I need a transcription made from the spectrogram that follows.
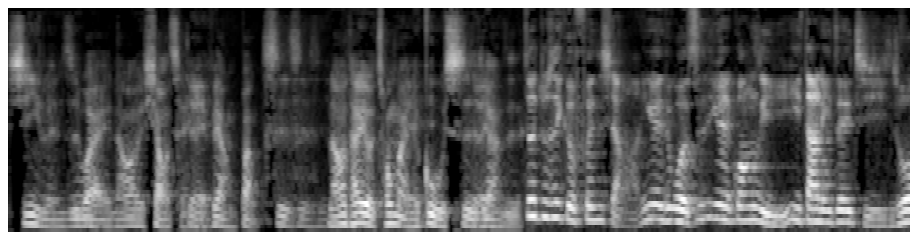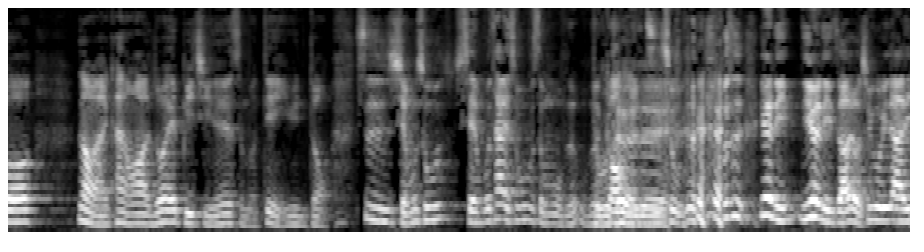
吸引人之外，然后小城也非常棒，是是是。然后他有充满了故事这样子。这就是一个分享啊。因为如果是因为光是以意大利这一集，你说让我来看的话，你说哎，比起那些什么电影运动，是显不出、显不太出什么我们的我们的高明之处。不是因为你，因为你只要有去过意大利，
